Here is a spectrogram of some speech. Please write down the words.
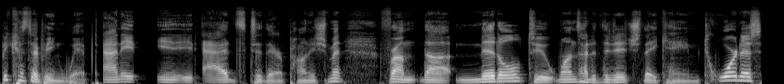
because they're being whipped, and it it adds to their punishment. From the middle to one side of the ditch, they came toward us.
